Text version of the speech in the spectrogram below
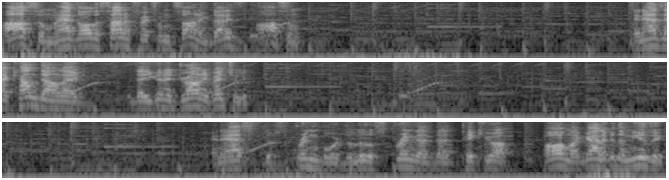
Awesome. It has all the sound effects from Sonic. That is awesome. And it has that countdown like that you're gonna drown eventually. Has the springboard, the little spring that, that take you up. Oh my god, look at the music.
